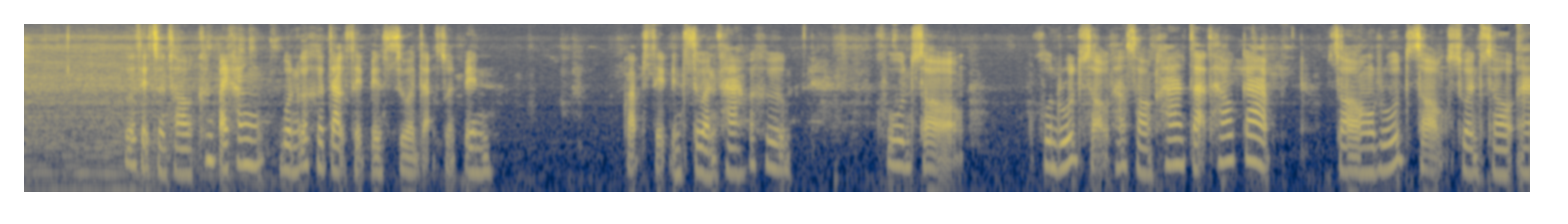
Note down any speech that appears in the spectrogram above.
2คือเศษส่วนสองขึ้นไปข้างบนก็คือจากเศษเป็นส่วนจากส่วนเป็นกลับเศษเป็นส่วนค่ะ ก็คือ คูณสองคูณรูทสองทั้งสองข้างจะเท่ากับสองรูทสองส่วนสองอ่า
